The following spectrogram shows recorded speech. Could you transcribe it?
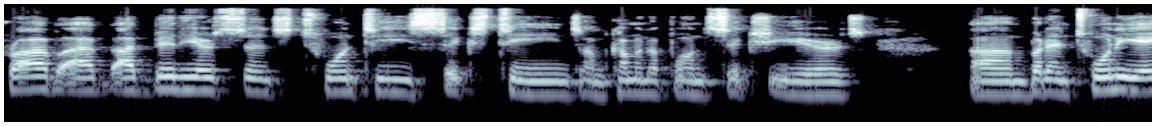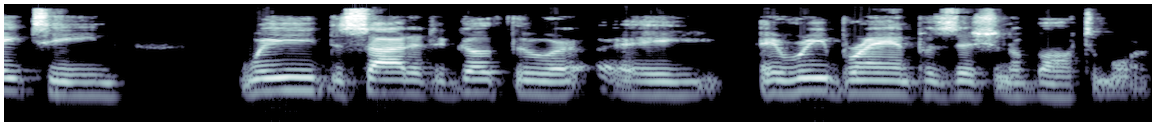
probably I've, been here since 2016, so I'm coming up on six years. Um, but in 2018, we decided to go through a, a, a rebrand position of Baltimore,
